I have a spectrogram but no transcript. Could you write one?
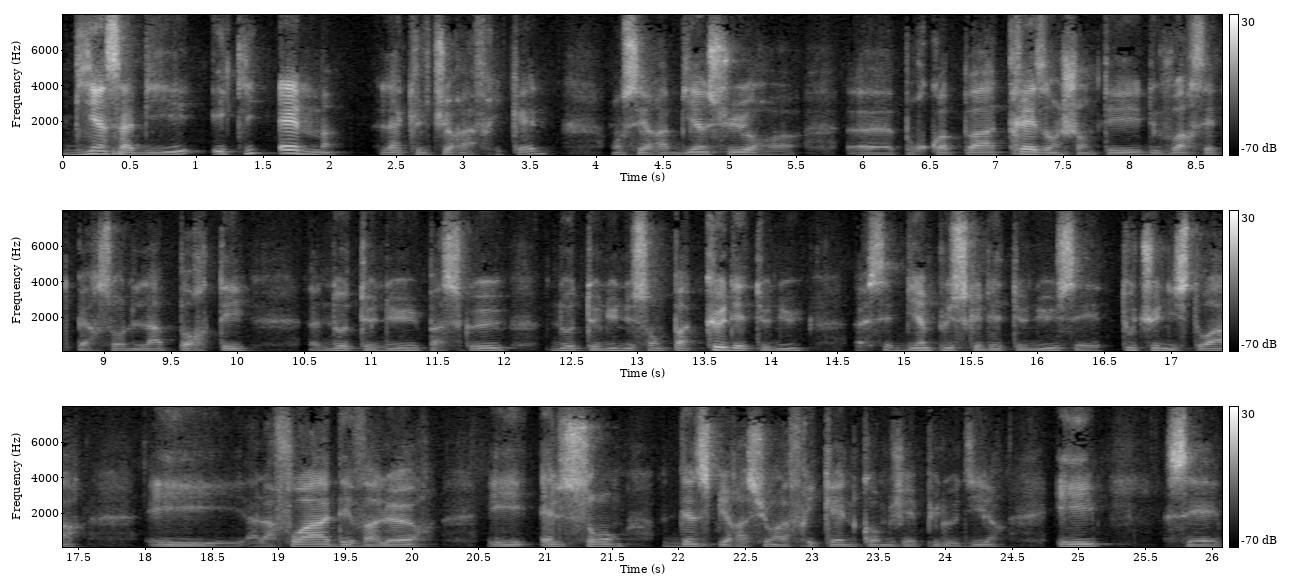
bien s'habiller et qui aime la culture africaine, on sera bien sûr, euh, pourquoi pas, très enchanté de voir cette personne-là porter euh, nos tenues parce que nos tenues ne sont pas que des tenues, euh, c'est bien plus que des tenues, c'est toute une histoire et à la fois des valeurs et elles sont d'inspiration africaine comme j'ai pu le dire et c'est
